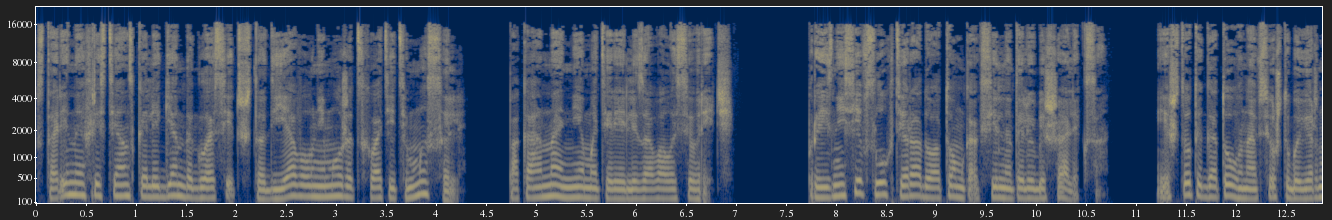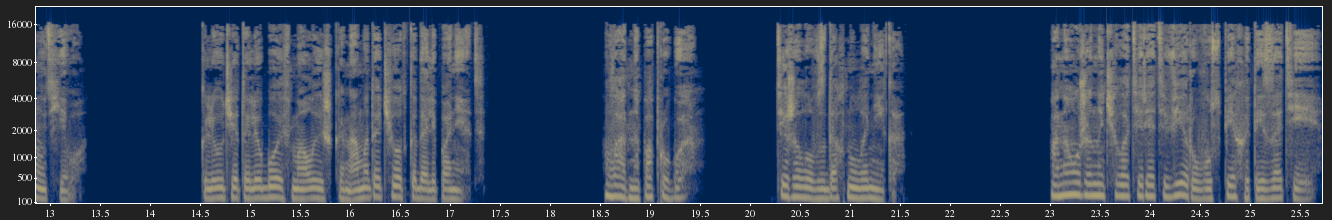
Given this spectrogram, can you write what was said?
Старинная христианская легенда гласит, что дьявол не может схватить мысль, пока она не материализовалась в речь. Произнеси вслух тираду о том, как сильно ты любишь Алекса, и что ты готова на все, чтобы вернуть его. Ключ — это любовь, малышка, нам это четко дали понять. Ладно, попробую. Тяжело вздохнула Ника. Она уже начала терять веру в успех этой затеи.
